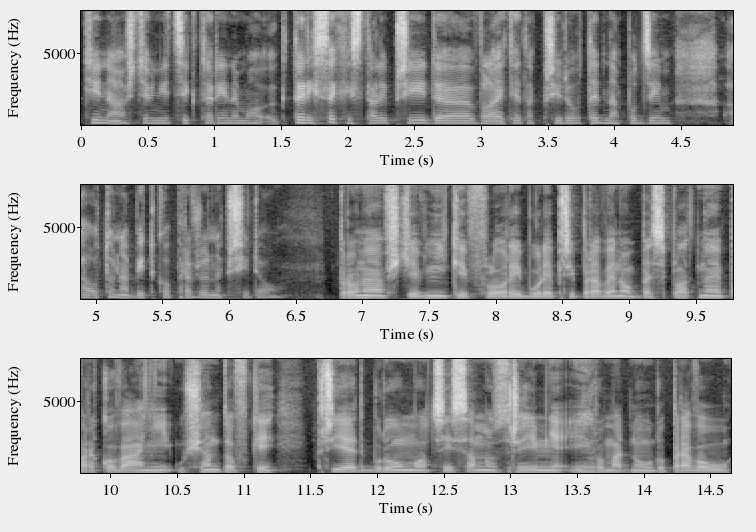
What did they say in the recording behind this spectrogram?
ti návštěvníci, který, nemoh- který se chystali přijít v létě, tak přijdou teď na podzim a o to nabídku opravdu nepřijdou. Pro návštěvníky Flory bude připraveno bezplatné parkování u šantovky. Přijet budou moci samozřejmě i hromadnou dopravou.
